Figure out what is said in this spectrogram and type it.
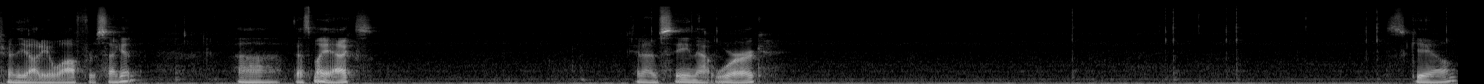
turn the audio off for a second. Uh, that's my X. And I'm seeing that work. Scale.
